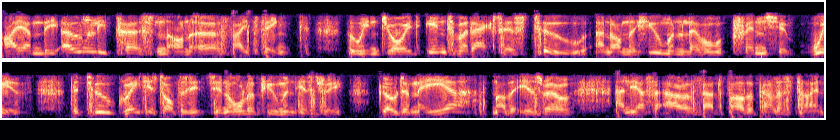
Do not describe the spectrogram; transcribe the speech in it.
I am the only person on earth, I think, who enjoyed intimate access to and on the human level friendship with the two greatest opposites in all of human history, Golda Meir, Mother Israel, and Yasser Arafat, Father Palestine.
